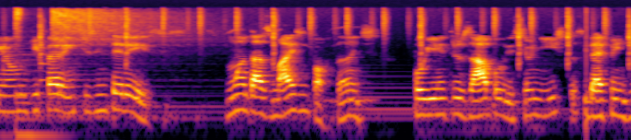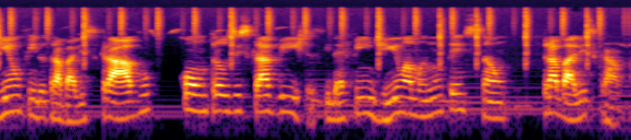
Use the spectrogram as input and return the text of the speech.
tinham diferentes interesses. Uma das mais importantes foi entre os abolicionistas, que defendiam o fim do trabalho escravo, contra os escravistas, que defendiam a manutenção do trabalho escravo.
